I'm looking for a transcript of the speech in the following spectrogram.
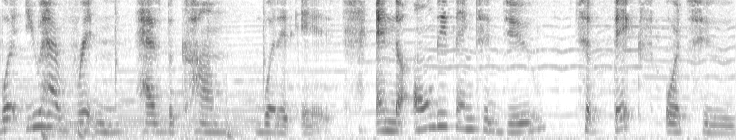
what you have written has become what it is. And the only thing to do to fix or to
